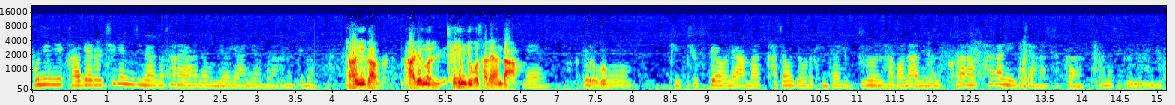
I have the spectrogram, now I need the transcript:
본인이 가게를 책임지면서 살아야 하는 운명이 아니었나 하는 생각. 자기가 가정을 책임지고 살아야 한다. 네. 그리고? 그리고 개축 때문에 아마 가정적으로 굉장히 불운하거나 아니면 커다란 파란이 있지 않았을까 하는 생각을 합니다.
